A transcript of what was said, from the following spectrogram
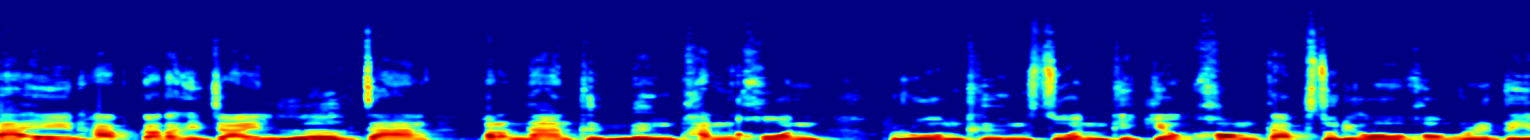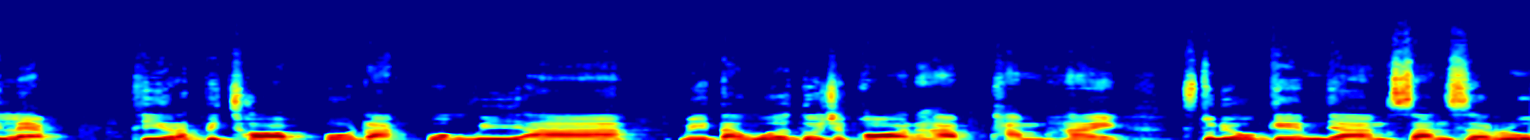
ต้าเองครับ ก็ตัดสินใจเลิกจ้างพนักงานถึง 1,000 คน รวมถึงส่วนที่เกี่ยวข้องกับสตูดิโอของ Reality Lab ที่รับผิดชอบโปรดักต์พวก VR Metaverse โดยเฉพาะนะครับทำให้สตูดิโอเกมอย่าง s u n s a r u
